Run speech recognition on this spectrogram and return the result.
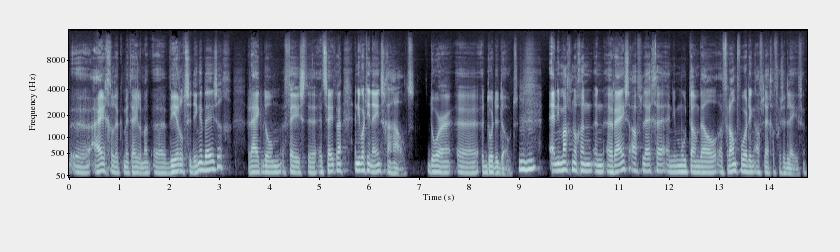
eh, eigenlijk met hele eh, wereldse dingen bezig. Rijkdom, feesten, et cetera. En die wordt ineens gehaald door, eh, door de dood. En die mag nog een, een reis afleggen en die moet dan wel eh, verantwoording afleggen voor zijn leven.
